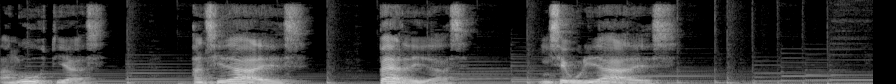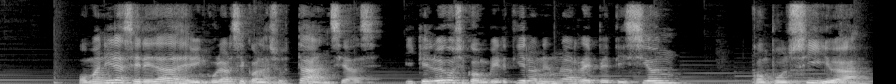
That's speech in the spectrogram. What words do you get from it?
angustias, ansiedades, pérdidas, inseguridades o maneras heredadas de vincularse con las sustancias y que luego se convirtieron en una repetición compulsiva,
